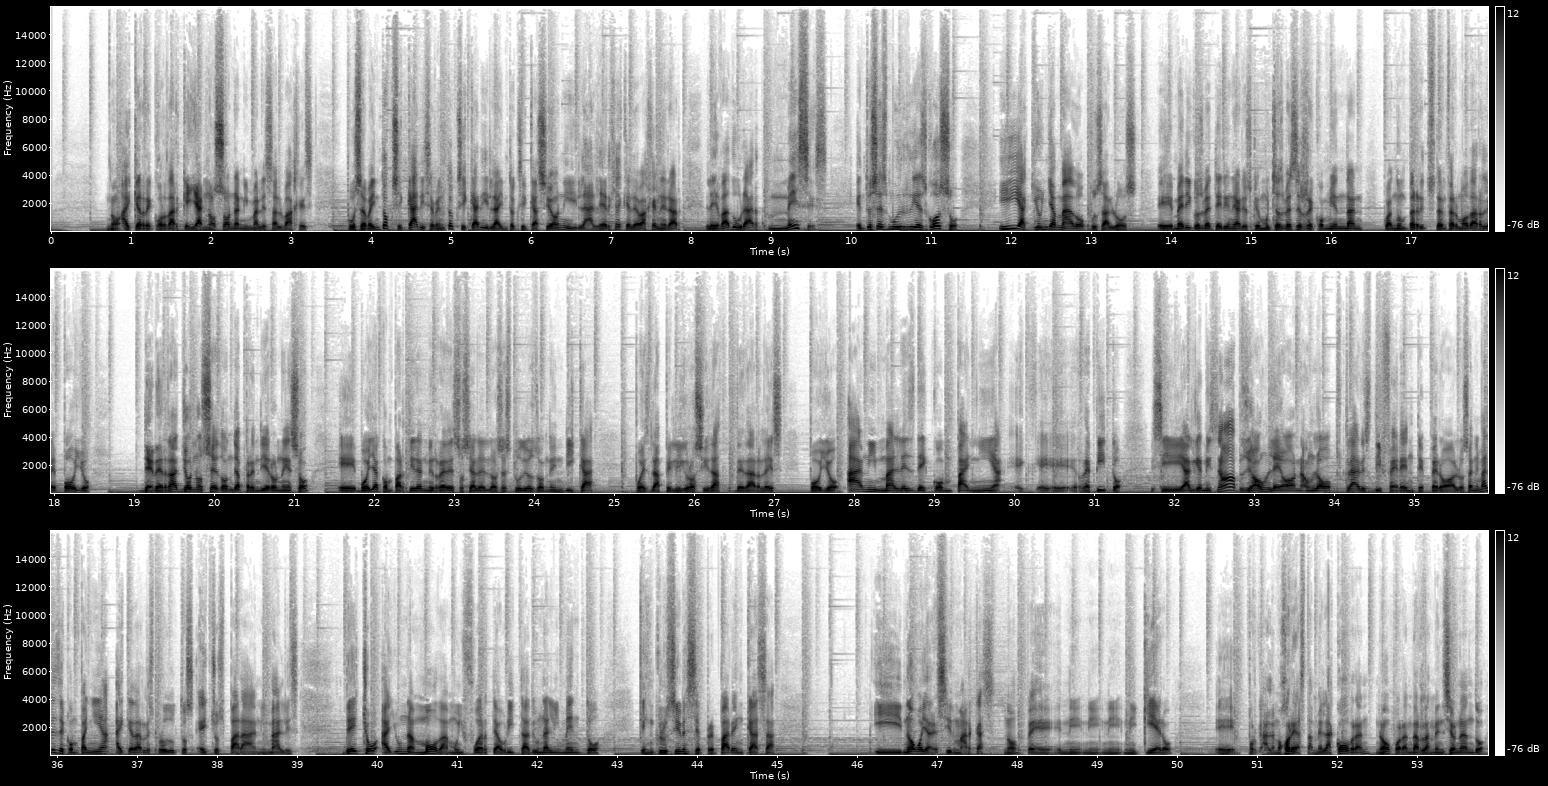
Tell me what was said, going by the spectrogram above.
¿no? Hay que recordar que ya no son animales salvajes, pues se va a intoxicar y se va a intoxicar y la intoxicación y la alergia que le va a generar le va a durar meses. Entonces es muy riesgoso. Y aquí un llamado pues, a los eh, médicos veterinarios que muchas veces recomiendan cuando un perrito está enfermo darle pollo. De verdad yo no sé dónde aprendieron eso. Eh, voy a compartir en mis redes sociales los estudios donde indica pues la peligrosidad de darles pollo a animales de compañía. Eh, repito, si alguien me dice, no, pues yo a un león, a un lobo, pues claro, es diferente, pero a los animales de compañía hay que darles productos hechos para animales. De hecho, hay una moda muy fuerte ahorita de un alimento que inclusive se prepara en casa y no voy a decir marcas, ¿no? ni, quiero, eh, porque a lo mejor hasta me la cobran, ¿no? Por andarla mencionando.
